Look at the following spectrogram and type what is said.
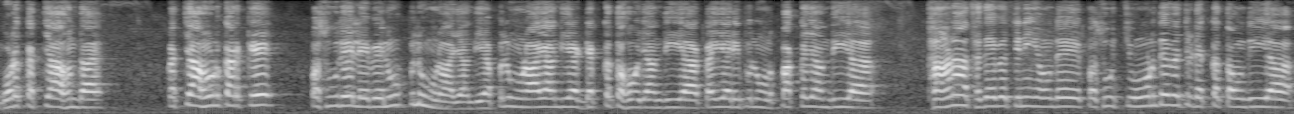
ਗੁੜ ਕੱਚਾ ਹੁੰਦਾ ਹੈ। ਕੱਚਾ ਹੋਣ ਕਰਕੇ ਪਸ਼ੂ ਦੇ ਲੇਵੇ ਨੂੰ ਭਲੂਣ ਆ ਜਾਂਦੀ ਆ, ਭਲੂਣ ਆ ਜਾਂਦੀ ਆ, ਦਿੱਕਤ ਹੋ ਜਾਂਦੀ ਆ, ਕਈ ਵਾਰੀ ਭਲੂਣ ਪੱਕ ਜਾਂਦੀ ਆ। ਥਾਣਾ ਹੱਥ ਦੇ ਵਿੱਚ ਨਹੀਂ ਆਉਂਦੇ, ਪਸ਼ੂ ਚੋਣ ਦੇ ਵਿੱਚ ਦਿੱਕਤ ਆਉਂਦੀ ਆ।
